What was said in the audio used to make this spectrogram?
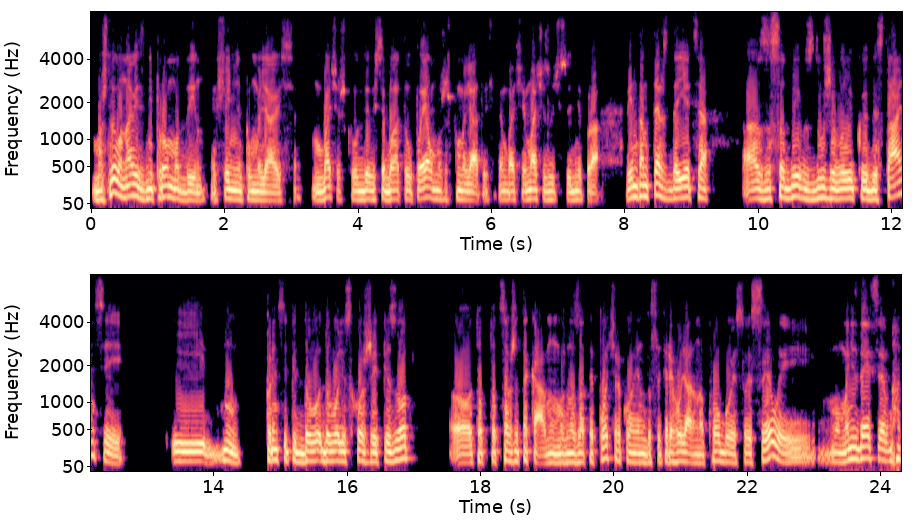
Можливо, навіть з Дніпром 1, якщо я не помиляюся. Бачиш, коли дивишся багато УПЛ, можеш помилятися. Тим бачиш матчі з участю Дніпра. Він там теж, здається, засадив з дуже великої дистанції. І, ну, в принципі, дов- доволі схожий епізод. Тобто, це вже така, можна назвати почерком, він досить регулярно пробує свої сили. І, ну, мені здається,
